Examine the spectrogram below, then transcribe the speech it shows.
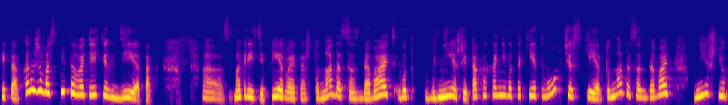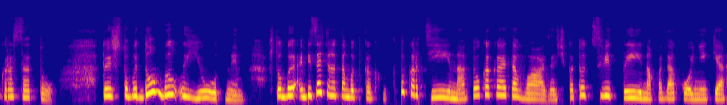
Итак, как же воспитывать этих деток? Смотрите, первое, это что надо создавать вот внешне, так как они вот такие творческие, то надо создавать внешнюю красоту. То есть, чтобы дом был уютным, чтобы обязательно там вот как то картина, то какая-то вазочка, то цветы на подоконнике,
